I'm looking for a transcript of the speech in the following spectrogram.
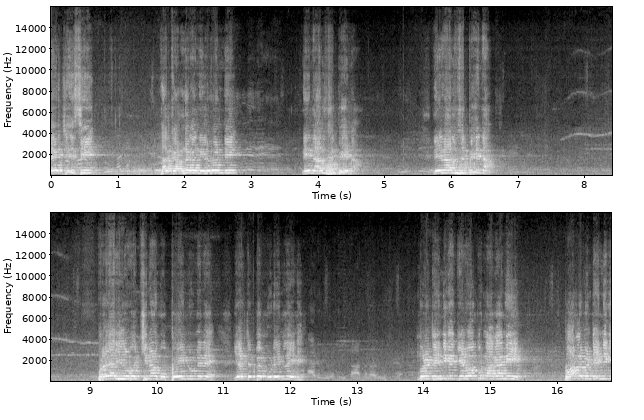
దయచేసి నాకు అండగా నిలవండి. నేను అలసిపోయినా. నేను అలసిపోయినా. ప్రజలు వచ్చిన ముప్పై ఏళ్ళు ఉండేనే ఇలా డెబ్బై మూడేళ్ళు అయినాయి. మొన్నటి ఎన్నిక గెలవకున్నా కానీ పార్లమెంట్ ఎన్నిక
